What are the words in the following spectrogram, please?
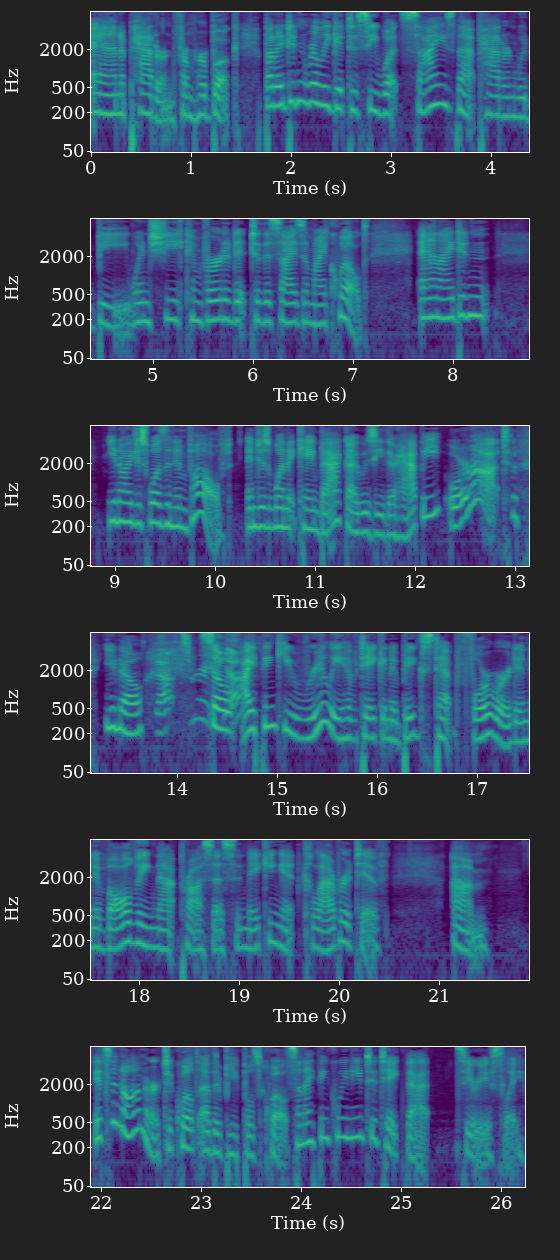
and a pattern from her book, but I didn't really get to see what size that pattern would be when she converted it to the size of my quilt. And I didn't, you know, I just wasn't involved. And just when it came back, I was either happy or not, you know. That's right. So yeah. I think you really have taken a big step forward in evolving that process and making it collaborative. Um, it's an honor to quilt other people's quilts, and I think we need to take that seriously.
